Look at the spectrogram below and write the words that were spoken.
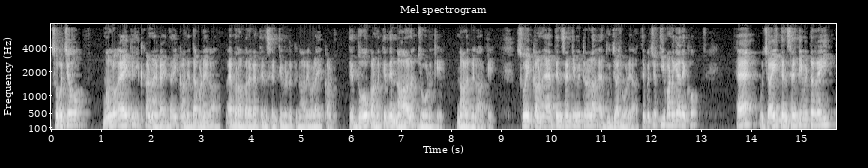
ਸੋ ਬੱਚੋ, ਮੰਨ ਲਓ ਇਹ ਇੱਕ ਇੱਕ ਕਣ ਹੈਗਾ ਇਦਾਂ ਇੱਕ ਕਣ ਇਦਾਂ ਬਣੇਗਾ, ਇਹ ਬਰਾਬਰ ਹੈਗਾ 3 ਸੈਂਟੀਮੀਟਰ ਕਿਨਾਰੇ ਵਾਲਾ ਇੱਕ ਕਣ ਤੇ ਦੋ ਕਣ ਕਹਿੰਦੇ ਨਾਲ ਜੋੜ ਕੇ, ਨਾਲ ਮਿਲਾ ਕੇ। ਸੋ ਇੱਕ ਕਣ ਇਹ 3 ਸੈਂਟੀਮੀਟਰ ਵਾਲਾ, ਇਹ ਦੂਜਾ ਜੋੜਿਆ। ਤੇ ਬੱਚੋ ਕੀ ਬਣ ਗਿਆ ਦੇਖੋ? ਇਹ ਉਚਾਈ 3 ਸੈਂਟੀਮੀਟਰ ਰਹੀ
